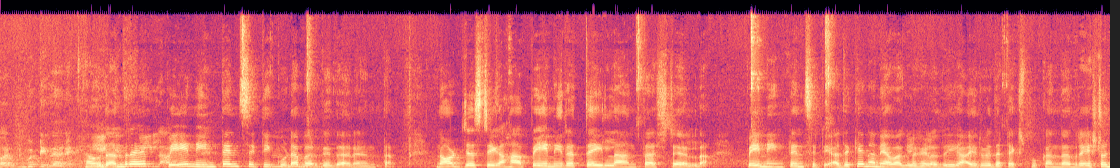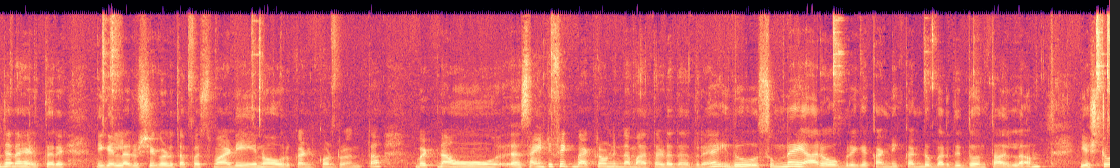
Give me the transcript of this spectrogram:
ಬರ್ದ್ಬಿಟ್ಟಿದ್ದಾರೆ. ಹೌದಂದ್ರೆ ಪೇನ್ ಇಂಟೆನ್ಸಿಟಿ ಕೂಡ ಬರ್ದಿದ್ದಾರೆ ಅಂತ. ನಾಟ್ ಜಸ್ಟ್ ಈಗ ಹಾ ಪೇನ್ ಇರುತ್ತೆ ಇಲ್ಲ ಅಂತ ಅಷ್ಟೇ ಅಲ್ಲ. ಪೇನ್ ಇಂಟೆನ್ಸಿಟಿ ಅದಕ್ಕೆ ನಾನು ಯಾವಾಗಲೂ ಹೇಳೋದು ಈ ಆಯುರ್ವೇದ ಟೆಕ್ಸ್ಟ್ ಬುಕ್ ಅಂತಂದರೆ ಎಷ್ಟೊಂದು ಜನ ಹೇಳ್ತಾರೆ ಈಗೆಲ್ಲ ಋಷಿಗಳು ತಪಸ್ ಮಾಡಿ ಏನೋ ಅವರು ಕಂಡುಕೊಂಡ್ರು ಅಂತ. ಬಟ್ ನಾವು ಸೈಂಟಿಫಿಕ್ ಬ್ಯಾಕ್ಗ್ರೌಂಡಿಂದ ಮಾತಾಡೋದಾದರೆ ಇದು ಸುಮ್ಮನೆ ಯಾರೋ ಒಬ್ಬರಿಗೆ ಕಣ್ಣಿಗೆ ಕಂಡು ಬರೆದಿದ್ದು ಅಂತ ಅಲ್ಲ ಎಷ್ಟೋ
